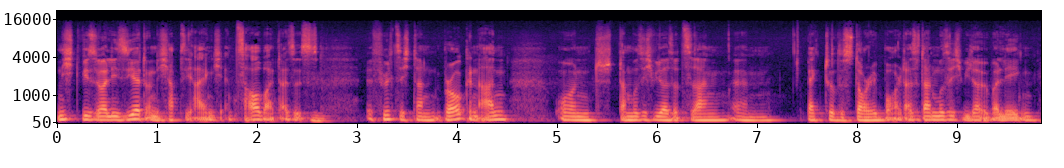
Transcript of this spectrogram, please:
nicht visualisiert und ich habe sie eigentlich entzaubert. Also es mhm. fühlt sich dann broken an und dann muss ich wieder sozusagen ähm, back to the storyboard. Also dann muss ich wieder überlegen,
